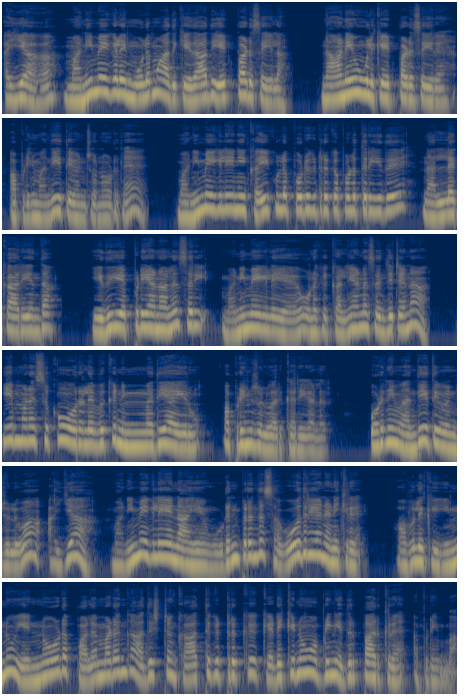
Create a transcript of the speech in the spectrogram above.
ஐயா மணிமேகலின் மூலமா அதுக்கு ஏதாவது ஏற்பாடு செய்யலாம். நானே உங்களுக்கு ஏற்பாடு செய்கிறேன் அப்படின்னு வந்தியத்தேவன் சொன்ன உடனே மணிமேகலையை நீ கைக்குள்ள போட்டுக்கிட்டு இருக்க போல தெரியுது. நல்ல காரியம்தான். எது எப்படியானாலும் சரி மணிமேகலைய உனக்கு கல்யாணம் செஞ்சுட்டேன்னா என் மனசுக்கும் ஓரளவுக்கு நிம்மதியாயிரும் அப்படின்னு சொல்லுவார் கரிகாலர். உடனே வந்தியத்தேவன் சொல்லுவான் ஐயா மணிமேகலையை நான் என் உடன் பிறந்த சகோதரியா நினைக்கிறேன். அவளுக்கு இன்னும் என்னோட பல மடங்கு அதிர்ஷ்டம் காத்துக்கிட்டு இருக்கு கிடைக்கணும் அப்படின்னு எதிர்பார்க்கிறேன் அப்படின்பா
